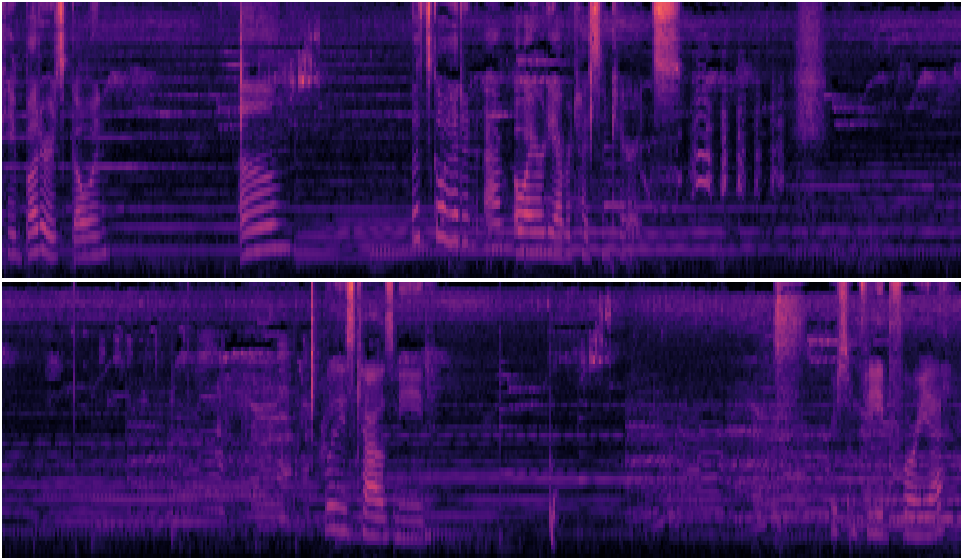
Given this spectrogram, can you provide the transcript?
Okay, butter is going. Um, let's go ahead and oh, I already advertised some carrots. What do these cows need? Here's some feed for you.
